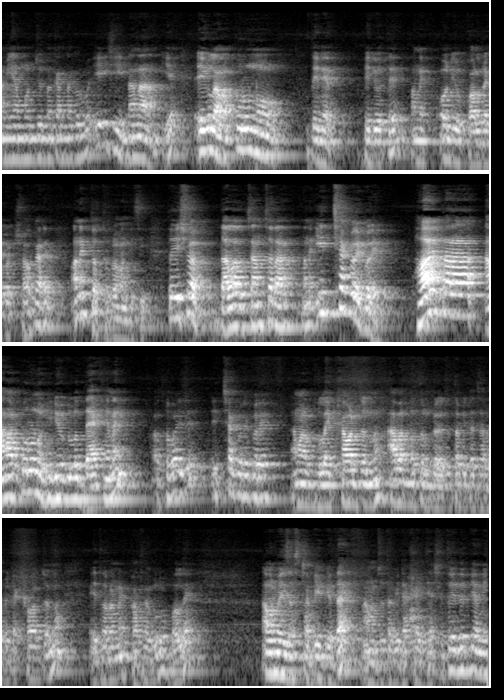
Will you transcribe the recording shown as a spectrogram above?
আমি আম্মুর জন্য কান্না করব, এই সেই নানা ইয়ে এইগুলো আমার পুরনো দিনের ভিডিওতে অনেক অডিও কল রেকর্ড সহকারে অনেক তথ্য প্রমাণ দিছি। তো এইসব দালাল চামচারা মানে ইচ্ছা করে করে, হয় তারা আমার পুরনো ভিডিওগুলো দেখে নাই, অথবা এই যে ইচ্ছা করে করে আমার ধুলাই খাওয়ার জন্য, আবার নতুন করে জুতা পিঠা চাল পিঠা খাওয়ার জন্য এই ধরনের কথাগুলো বলে। আমার মেজাজটা বিগড়ে দেয়, আমার জুতা পিঠা খাইতে আসে। তো এদেরকে আমি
